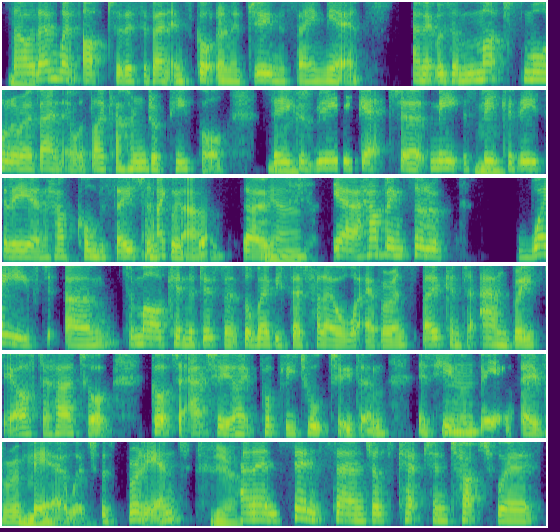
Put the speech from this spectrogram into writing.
So mm. I then went up to this event in Scotland in June the same year and it was a much smaller event. It was like 100 people. So nice. you could really get to meet the hmm. speakers mm. easily and have conversations like with that. them. So, yeah. yeah, having sort of waved um, to Mark in the distance or maybe said hello or whatever and spoken to Ann briefly after her talk, got to actually like properly talk to them as human mm. beings over a mm. beer, which was brilliant. Yeah. And then since then, just kept in touch with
